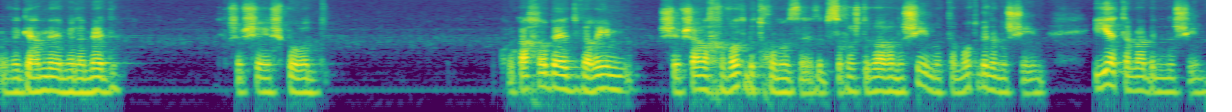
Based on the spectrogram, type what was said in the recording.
וגם אה, מלמד. אני חושב שיש פה עוד כל כך הרבה דברים שאפשר לחוות בתחום הזה. זה בסופו של דבר אנשים, התאמות בין אנשים, אי-התאמה בין אנשים.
